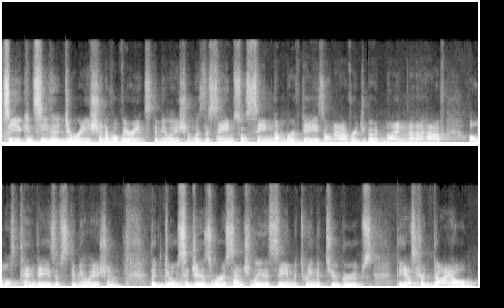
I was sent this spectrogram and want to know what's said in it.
So you can see the duration of ovarian stimulation was the same. So same number of days on average, about nine and a half almost 10 days of stimulation. The dosages were essentially the same between the two groups. The estradiol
